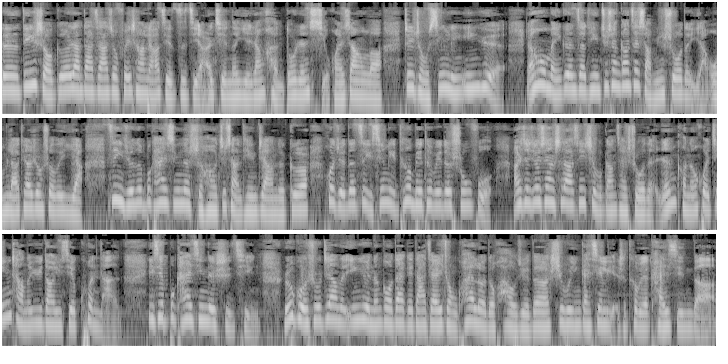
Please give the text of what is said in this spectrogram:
嗯，第一首歌让大家就非常了解自己，而且呢，也让很多人喜欢上了这种心灵音乐。然后每一个人在听，就像刚才小明说的一样，我们聊天中说的一样，自己觉得不开心的时候，就想听这样的歌，会觉得自己心里特别特别的舒服。而且就像施道新师傅刚才说的，人可能会经常的遇到一些困难、一些不开心的事情。如果说这样的音乐能够带给大家一种快乐的话，我觉得师傅应该心里也是特别开心的。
